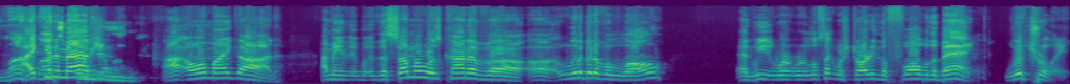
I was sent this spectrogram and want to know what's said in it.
Lot, I can imagine. I, oh my god! I mean, the summer was kind of uh, a little bit of a lull, and we we're, we're looks like we're starting the fall with a bang, literally.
